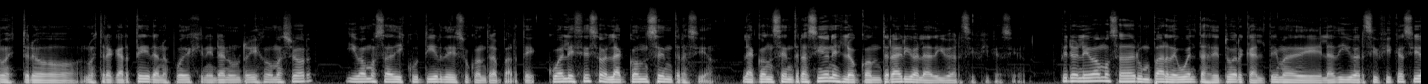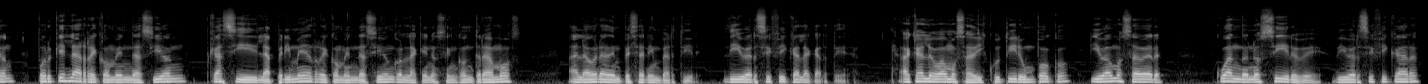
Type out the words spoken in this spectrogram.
nuestra cartera, nos puede generar un riesgo mayor y vamos a discutir de su contraparte. ¿Cuál es eso? La concentración. La concentración es lo contrario a la diversificación pero le vamos a dar un par de vueltas de tuerca al tema de la diversificación, porque es la recomendación, casi la primera recomendación con la que nos encontramos a la hora de empezar a invertir. Diversifica la cartera. Acá lo vamos a discutir un poco y vamos a ver cuándo nos sirve diversificar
